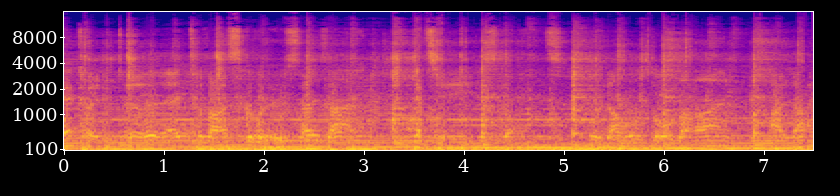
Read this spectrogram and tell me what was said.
er könnte etwas größer sein. Der Zehn ist ganz und Autobahn allein.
